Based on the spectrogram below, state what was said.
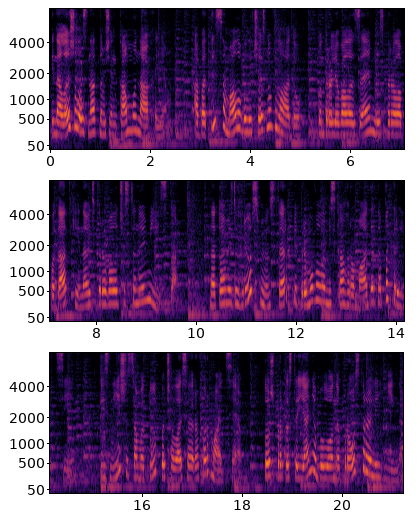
і належала знатним жінкам-монахиням. Абатиса мала величезну владу, контролювала землі, збирала податки і навіть керувала частиною міста. Натомість Грюсмюнстер підтримувала міська громада та патриції. Пізніше саме тут почалася реформація. Тож протистояння було не просто релігійним,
